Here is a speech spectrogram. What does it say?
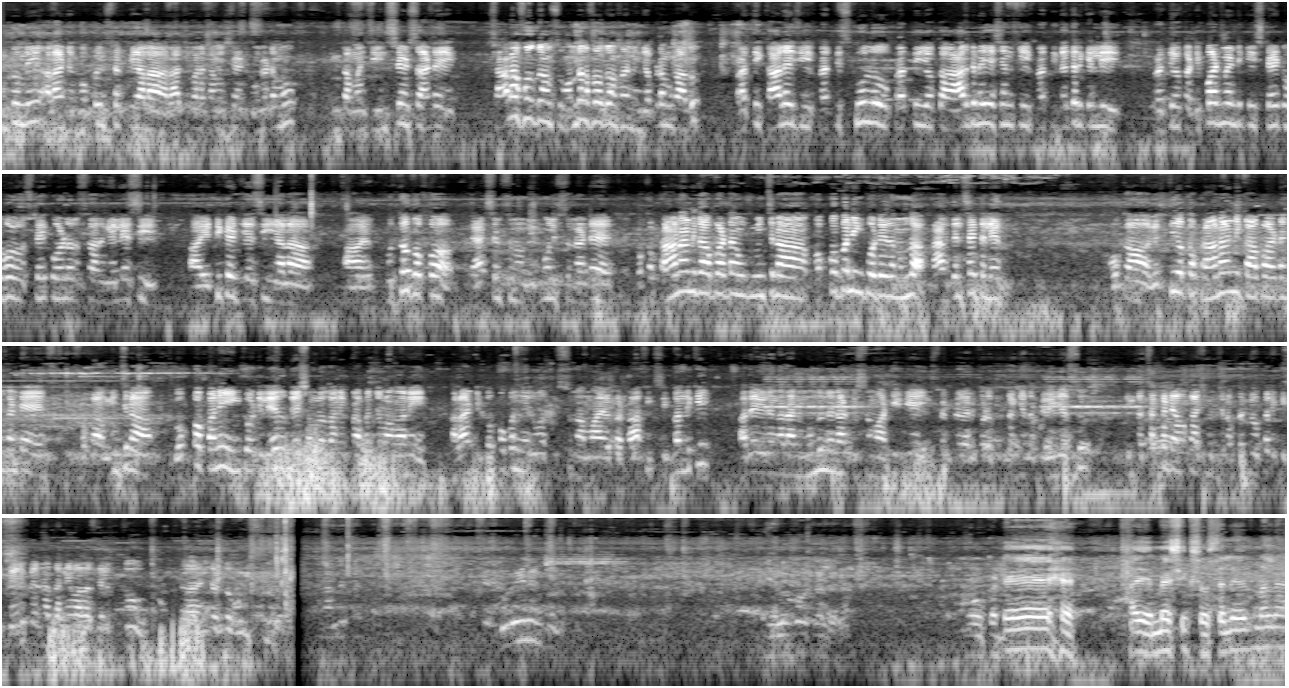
ఉంటుంది. అలాంటి గొప్ప ఇన్స్పెక్టర్ అలా రాజకొండ కమిషనరేట్ ఉండటము ఇంత మంచి ఇన్సిడెంట్స్ అంటే చాలా ప్రోగ్రామ్స్ వందల ప్రోగ్రామ్స్ అని నేను చెప్పడం కాదు. ప్రతి కాలేజీ ప్రతి స్కూలు ప్రతి ఒక్క ఆర్గనైజేషన్కి ప్రతి దగ్గరికి వెళ్ళి ప్రతి ఒక్క డిపార్ట్మెంట్కి స్టేట్ హో స్టేక్ హోల్డర్స్ గారికి వెళ్ళేసి ఎడ్యుకేట్ చేసి అలా కొద్ది గొప్ప యాక్సిడెంట్స్ను నిర్మూలిస్తుందంటే ఒక ప్రాణాన్ని కాపాడడం మించిన గొప్ప పని ఇంకోటి ఏదైనా ఉందా? నాకు తెలిసైతే లేదు. ఒక వ్యక్తి యొక్క ప్రాణాన్ని కాపాడడం కంటే ఒక మించిన గొప్ప పని ఇంకోటి లేదు. దేశంలో కానీ ప్రపంచంలో కానీ అలాంటి గొప్ప పని నిర్వర్తిస్తున్న మా యొక్క ట్రాఫిక్ సిబ్బందికి అదేవిధంగా దాన్ని ముందు నడిపిస్తున్న మా టీటీఐ ఇన్స్పెక్టర్ గారికి కూడా కృతజ్ఞత తెలియజేస్తూ ఇంత చక్కటి అవకాశం ఇచ్చిన ప్రతి ఒక్కరికి పేరు పేరున ధన్యవాదాలు తెలుపుతూ ఇంతటితో ముగిస్తున్నాను. ఒకటే అది ఎంఎస్ సిక్స్ వస్తలేదు మళ్ళీ.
